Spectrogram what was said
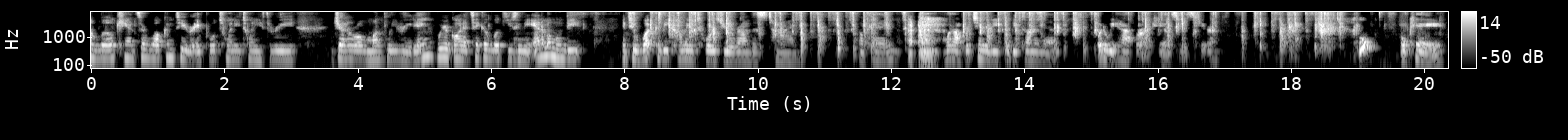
Hello, Cancer. Welcome to your April 2023 general monthly reading. We are going to take a look using the Anima Mundi into what could be coming towards you around this time. Okay, what opportunities could be coming in? What do we have for our cancers here? Ooh, okay,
